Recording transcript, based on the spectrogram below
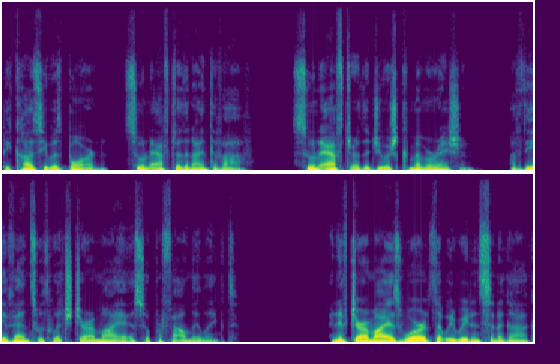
because he was born soon after the ninth of Av, soon after the Jewish commemoration of the events with which Jeremiah is so profoundly linked. And if Jeremiah's words that we read in synagogue,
